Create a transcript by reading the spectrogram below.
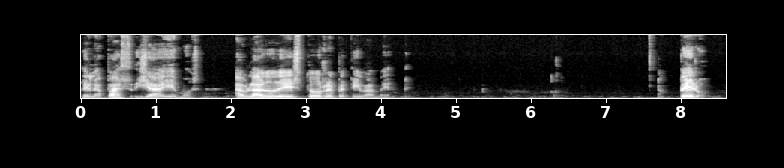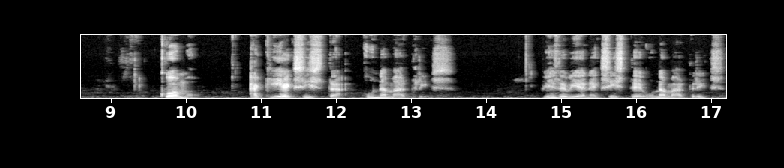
de la paz. Ya hemos hablado de esto repetidamente. Pero, ¿cómo aquí exista una matrix? Fíjese bien, existe una matrix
